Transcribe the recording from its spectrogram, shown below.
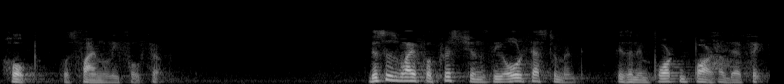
hope was finally fulfilled. This is why for Christians the Old Testament is an important part of their faith.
